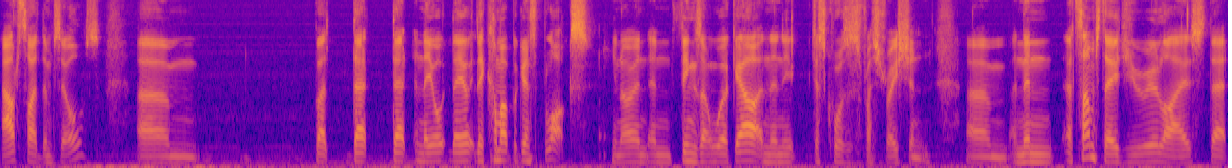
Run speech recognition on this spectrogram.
outside themselves. Um, that that and they they they come up against blocks you know, and, and things don't work out, and then it just causes frustration. Um, and then at some stage, you realize that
